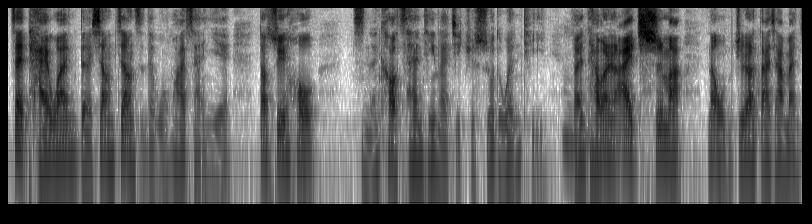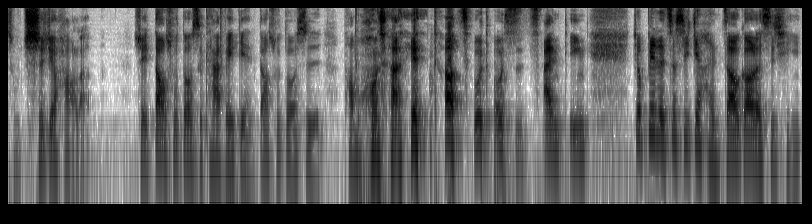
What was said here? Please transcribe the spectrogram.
在台湾的像这样子的文化产业，到最后只能靠餐厅来解决所有的问题。反正台湾人爱吃嘛，那我们就让大家满足吃就好了。所以到处都是咖啡店，到处都是泡沫红茶店，到处都是餐厅，就变得这是一件很糟糕的事情。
